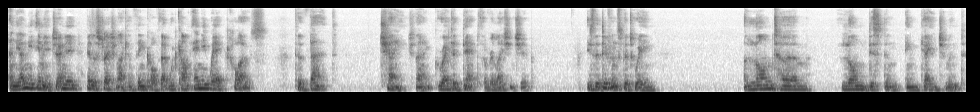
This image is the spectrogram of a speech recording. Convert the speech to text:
And the only image, only illustration I can think of that would come anywhere close to that change, that greater depth of relationship, is the difference between a long term, long distant engagement,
